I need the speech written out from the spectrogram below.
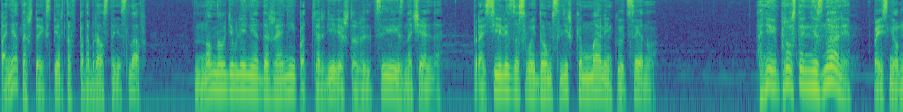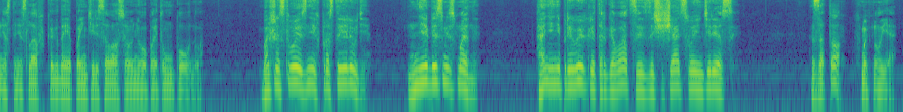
Понятно, что экспертов подобрал Станислав, но, на удивление, даже они подтвердили, что жильцы изначально просили за свой дом слишком маленькую цену. «Они просто не знали», — пояснил мне Станислав, когда я поинтересовался у него по этому поводу. «Большинство из них простые люди, не бизнесмены. Они не привыкли торговаться и защищать свои интересы». «Зато», — хмыкнул я, —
